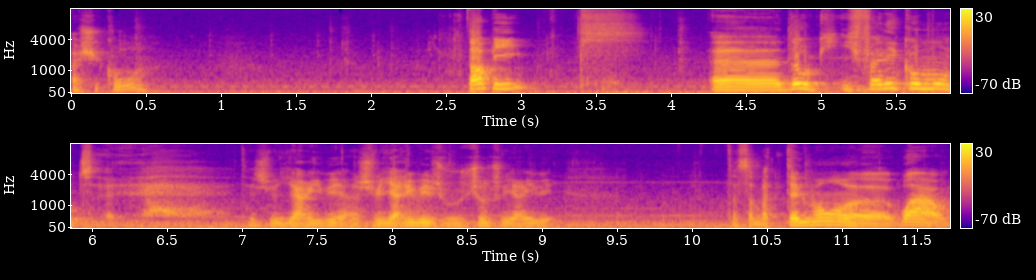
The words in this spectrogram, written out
Ah, je suis con. hein. Tant pis. Euh, donc, il fallait qu'on monte. Putain, Je vais y arriver, hein, je vais y arriver, je vous jure, je vais y arriver. Ça m'a tellement... euh, Waouh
